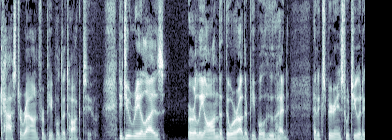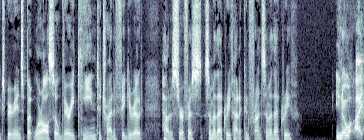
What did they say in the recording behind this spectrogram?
cast around for people to talk to, did you realize early on that there were other people who had had experienced what you had experienced, but were also very keen to try to figure out how to surface some of that grief, how to confront some of that grief? You know, I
